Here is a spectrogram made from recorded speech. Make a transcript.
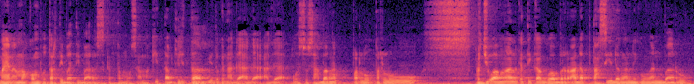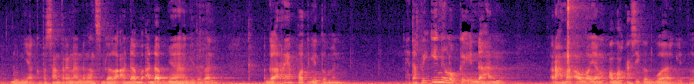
main sama komputer tiba-tiba harus ketemu sama kitab kitab. gitu kan agak-agak agak wah susah banget. Perlu perlu perjuangan ketika gua beradaptasi dengan lingkungan baru dunia kepesantrenan dengan segala adab-adabnya gitu kan agak repot gitu men. Ya, tapi ini loh keindahan rahmat Allah yang Allah kasih ke gua gitu.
